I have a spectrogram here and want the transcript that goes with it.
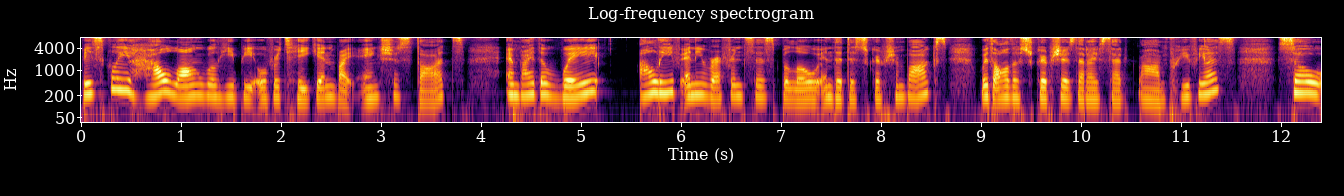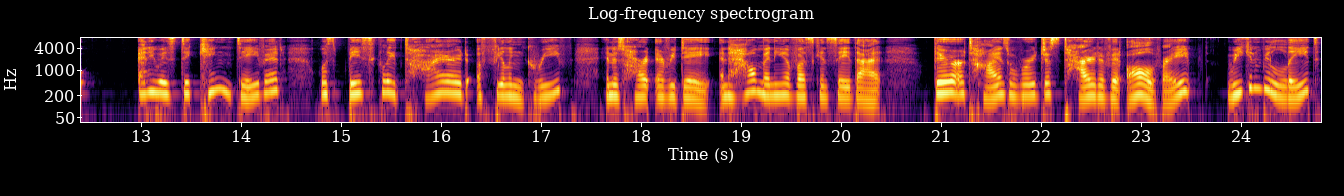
basically, how long will he be overtaken by anxious thoughts? And by the way, I'll leave any references below in the description box with all the scriptures that I've said um, previous. So, anyways, the King David was basically tired of feeling grief in his heart every day. And how many of us can say that there are times where we're just tired of it all, right? We can relate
